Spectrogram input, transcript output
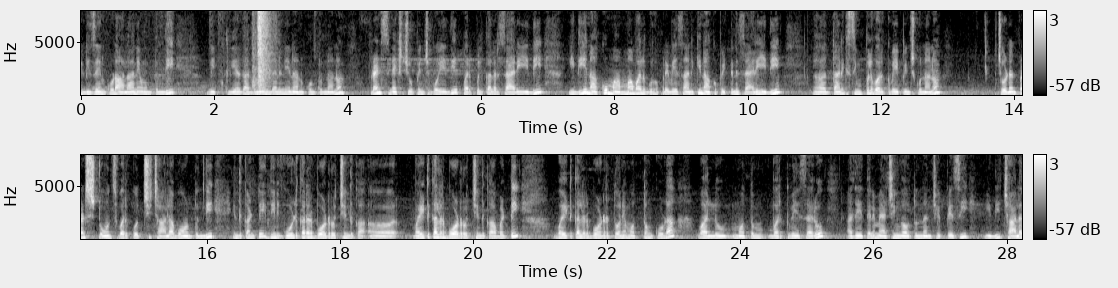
ఈ డిజైన్ కూడా అలానే ఉంటుంది. మీకు క్లియర్గా అర్థమైందని నేను అనుకుంటున్నాను. ఫ్రెండ్స్ నెక్స్ట్ చూపించబోయేది పర్పుల్ కలర్ శారీ ఇది. ఇది నాకు మా అమ్మ వాళ్ళ గృహప్రవేశానికి నాకు పెట్టిన శారీ ఇది. దానికి సింపుల్ వర్క్ వేయించుకున్నాను. చూడండి ఫ్రెండ్స్ స్టోన్స్ వర్క్ వచ్చి చాలా బాగుంటుంది. ఎందుకంటే దీని గోల్డ్ కలర్ బార్డర్ వచ్చింది కా- వైట్ కలర్ బార్డర్ వచ్చింది కాబట్టి వైట్ కలర్ బార్డర్తోనే మొత్తం కూడా వాళ్ళు మొత్తం వర్క్ వేశారు. అదైతేనే మ్యాచింగ్ అవుతుందని చెప్పేసి ఇది చాలా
